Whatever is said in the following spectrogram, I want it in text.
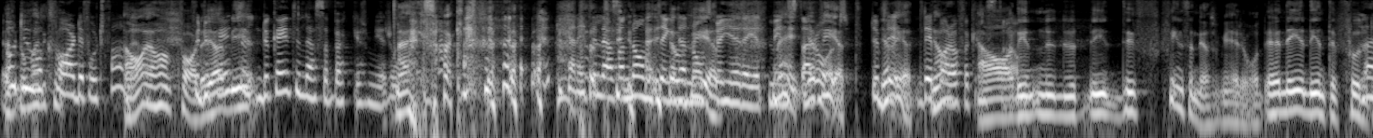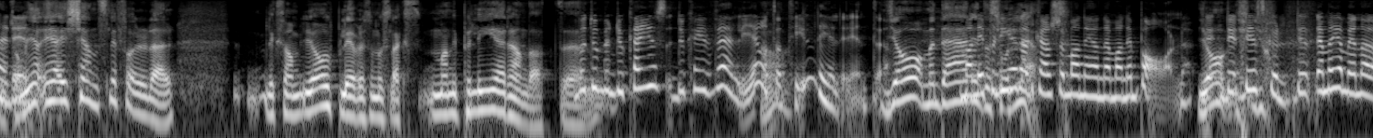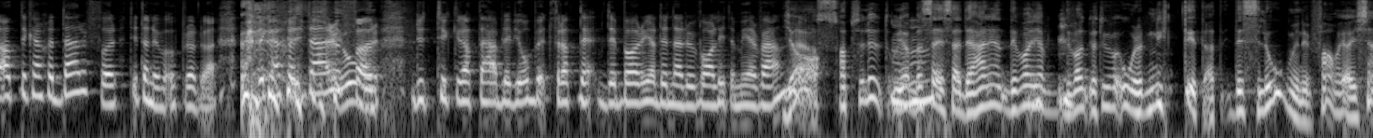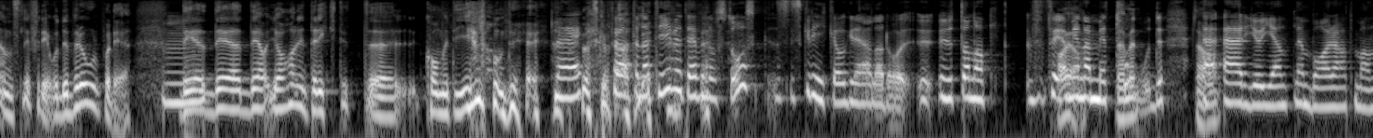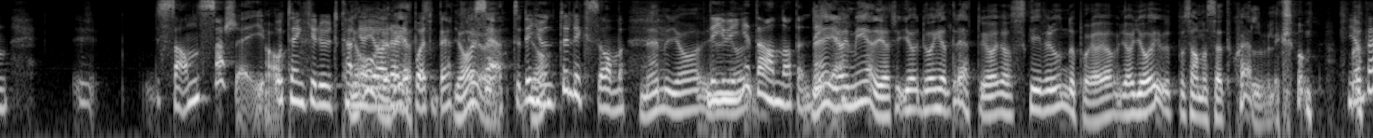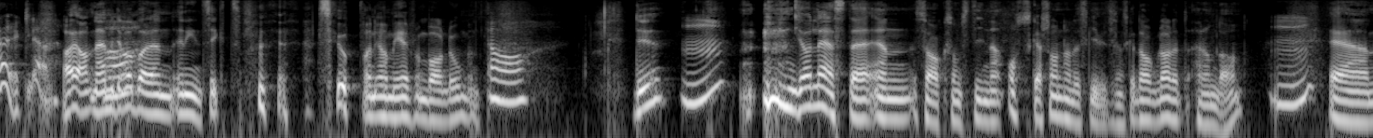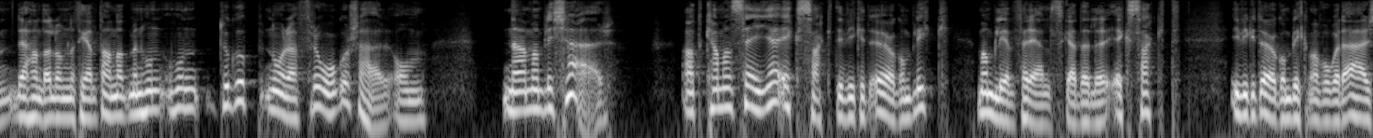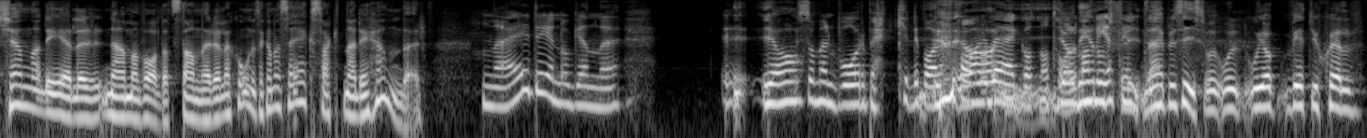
Och De du har liksom- kvar det fortfarande? Ja, jag har kvar För det. Du kan, Jag- inte, det- du kan ju inte läsa böcker som ger råd. Nej, exakt. Du kan inte läsa någonting Jag där någon ska ge dig ett minsta Nej, jag råd. Vet, Du jag blir, vet. Det är ja. bara att förkasta ja, det, det, det finns en del som kan ge råd. Eh, Det är, det är inte fullt Nej, ut så. det- Men jag, jag är känslig för det där. Liksom, jag upplever det som en slags manipulerande. Att, eh, Men du, men du, kan ju, du kan ju välja att ta till det eller inte. ja, men det är inte så Manipulerad lätt. kanske man är när man är barn. Ja, det, det, det ja. skulle, det, nej, men jag menar att det kanske är därför, titta nu vad upprörd du är, det kanske är Jo, därför men- du tycker att det här blev jobbigt, för att det, det började när du var lite mer Ja, värnlös. absolut. Och jag bara säger så här, det här var, jäv- det var, jag tycker det var oerhört nyttigt att det slog mig nu. Fan vad jag är känslig för det. Och det beror på det. det, det, det jag har inte riktigt eh, kommit igenom det. Nej, om jag ska för alternativet är väl att stå och sk- skrika och gräla då, utan att, för jag Ja, ja. menar Nej, men- metod ja. är, är ju egentligen bara att man eh, sansar sig Ja. och tänker ut, kan Ja, jag jag göra det vet. på ett bättre Ja, sätt? Det är ju inte liksom, Nej, jag, det är ju jag, inget annat än det. Nej, jag är med dig. jag, jag, Du har helt rätt. Och Jag, jag skriver under på det. Jag, jag gör ju på samma sätt själv. Liksom. Ja, verkligen. Ja, ja, nej, men det var bara en, en insikt. Se upp vad ni har med er från barndomen. Ja, Du, jag läste en sak som Stina Oskarsson hade skrivit i Svenska Dagbladet häromdagen. Eh, det handlade om något helt annat, men hon, hon tog upp några frågor så här om när man blir kär. Att kan man säga exakt i vilket ögonblick man blev förälskad eller exakt i vilket ögonblick man vågade erkänna det eller när man valde att stanna i relationen. Så kan man säga exakt när det händer. nej, det är nog en, Ja. som en vårbäck, det bara far iväg åt något ja, håll, man vet fly- inte. Nej, precis. Och, och, och jag vet ju själv,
